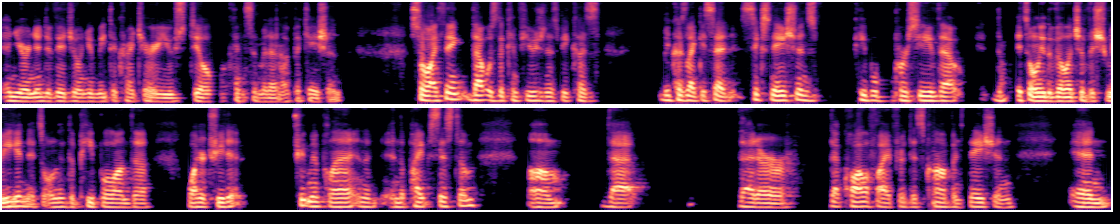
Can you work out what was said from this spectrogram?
and you're an individual and you meet the criteria, you still can submit an application. So I think that was the confusion is because, because like I said, Six Nations people perceive that it's only the village of Ohsweken, it's only the people on the water treated treatment plant and the, and the pipe system um, that that are that qualify for this compensation. And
